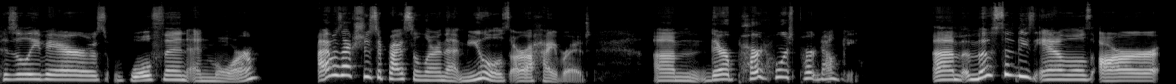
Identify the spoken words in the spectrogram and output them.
pizzly bears, wholphin, and more. I was actually surprised to learn that mules are a hybrid. Um, they're part horse, part donkey. Um, most of these animals are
